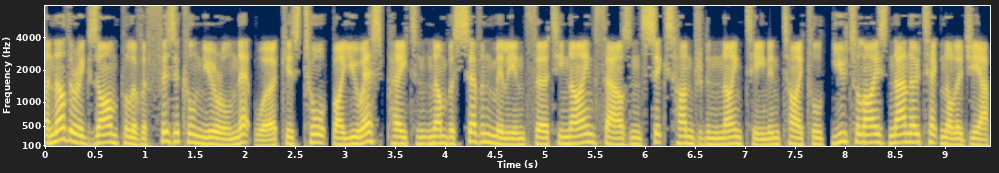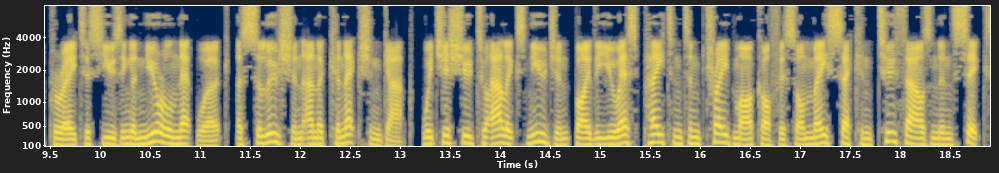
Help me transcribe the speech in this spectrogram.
Another example of a physical neural network is taught by U.S. Patent No. 7039619 entitled Utilized Nanotechnology Apparatus Using a Neural Network, a Solution and a Connection Gap, which issued to Alex Nugent by the U.S. Patent and Trademark Office on May 2, 2006.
